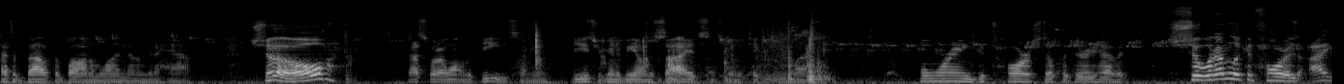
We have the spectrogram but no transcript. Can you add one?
that's about the bottom line that I'm going to have. So that's what I want with these. I mean, these are going to be on the sides. It's going to take even less. Boring guitar stuff, but there you have it. So what I'm looking for is I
